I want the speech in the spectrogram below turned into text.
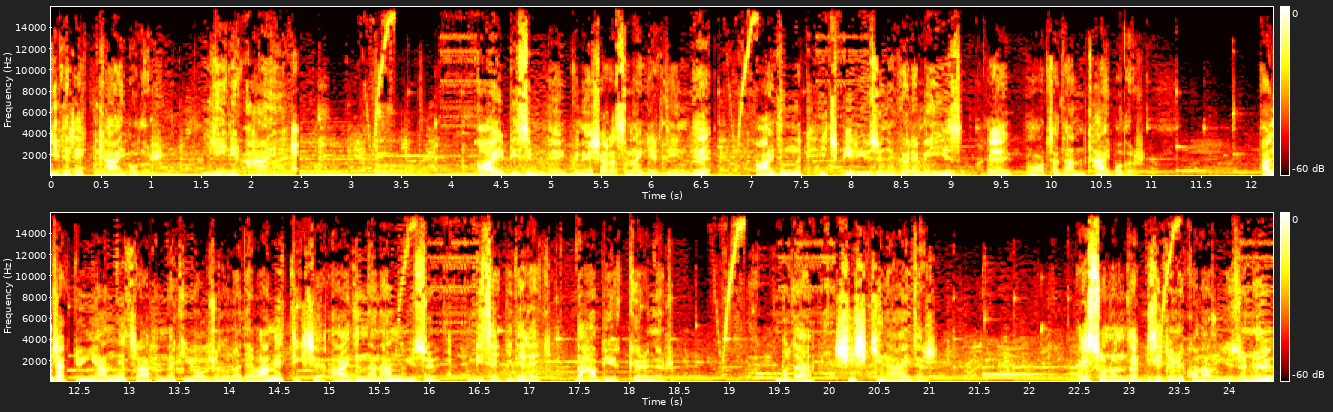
giderek kaybolur. Yeni ay. Ay bizimle güneş arasına girdiğinde aydınlık hiçbir yüzünü göremeyiz ve ortadan kaybolur. Ancak dünyanın etrafındaki yolculuğuna devam ettikçe aydınlanan yüzü bize giderek daha büyük görünür. Bu da şişkin aydır. Ve sonunda bize dönük olan yüzünü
